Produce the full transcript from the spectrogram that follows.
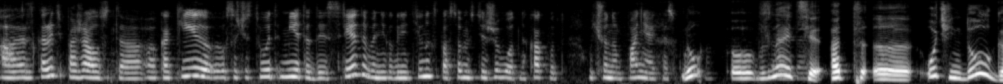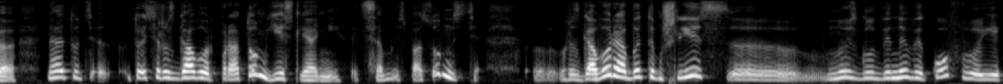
А расскажите, пожалуйста, а какие существуют методы исследования когнитивных способностей животных? Как вот ученым понять, насколько? Ну, вы знаете, от э, очень долго на эту, то есть разговор про то, есть ли они эти самые способности, э, разговоры об этом шли с, э, ну, из глубины веков, и,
